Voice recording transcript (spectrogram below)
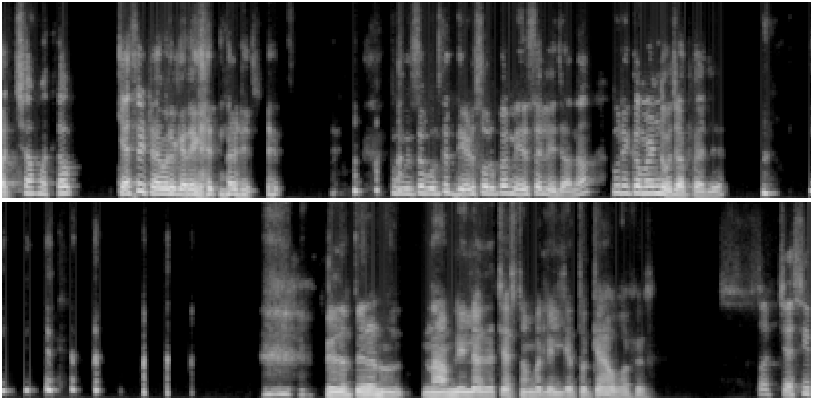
बच्चा मतलब कैसे ट्रेवल करेगा इतना डिस्टेंस तो मुझसे बोलते, डेढ़ सौ रुपये मेरे से ले जाना, तू रिकमेंड हो जा पहले. फिर जब तेरा नाम ले लिया चेस्ट नंबर ले लिया तो क्या हुआ फिर? तो जैसे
